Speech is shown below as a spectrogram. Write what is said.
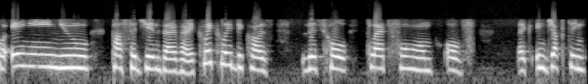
for any new pathogen very, very quickly because this whole platform of like injecting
